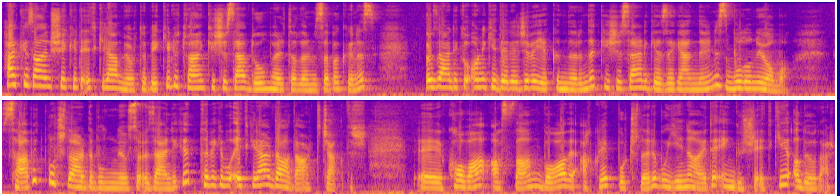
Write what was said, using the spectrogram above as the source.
Herkes aynı şekilde etkilenmiyor tabii ki. Lütfen kişisel doğum haritalarınıza bakınız özellikle 12 derece ve yakınlarında kişisel gezegenleriniz bulunuyor mu? Sabit burçlarda bulunuyorsa özellikle tabii ki bu etkiler daha da artacaktır. Ee, kova aslan boğa ve akrep burçları bu yeni ayda en güçlü etkiyi alıyorlar.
